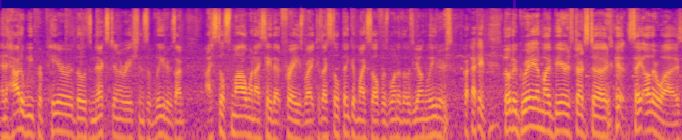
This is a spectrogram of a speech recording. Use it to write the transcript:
And how do we prepare those next generations of leaders? I'm, I still smile when I say that phrase, right? Because I still think of myself as one of those young leaders, right? Though the gray in my beard starts to say otherwise.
